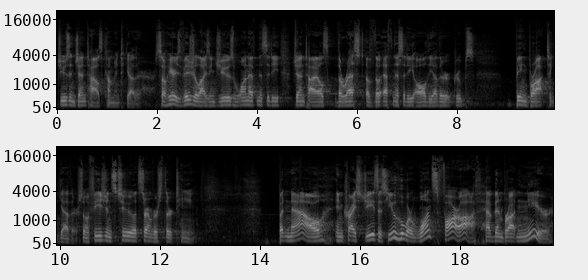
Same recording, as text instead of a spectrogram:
Jews and Gentiles coming together. So here he's visualizing Jews, one ethnicity, Gentiles, the rest of the ethnicity, all the other groups being brought together. So Ephesians 2, let's start in verse 13. But now, in Christ Jesus, you who were once far off have been brought near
